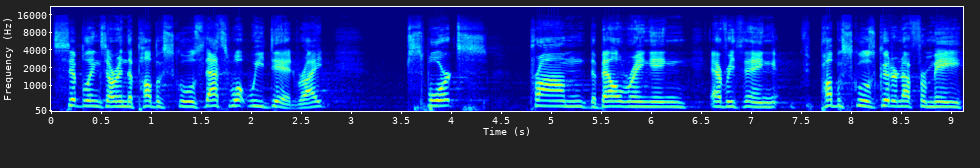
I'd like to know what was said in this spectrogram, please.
siblings are in the public schools. That's what we did, right? Sports, prom, the bell ringing, everything. Public school is good enough for me.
